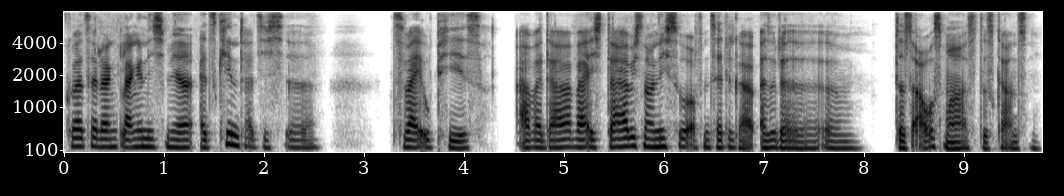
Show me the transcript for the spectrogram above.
Gott sei Dank lange nicht mehr. Als Kind hatte ich äh, zwei OPs. Aber da war ich, da habe ich noch nicht so auf dem Zettel gehabt. Also der, ähm, das Ausmaß des Ganzen.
